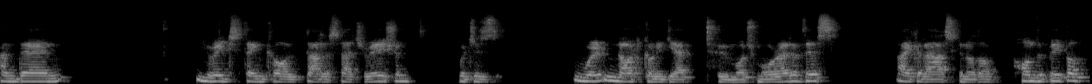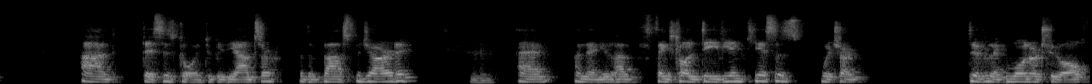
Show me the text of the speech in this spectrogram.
and then you reach a thing called data saturation, which is we're not going to get too much more out of this. I could ask another 100 people, and this is going to be the answer for the vast majority. Mm-hmm. Um, and then you'll have things called deviant cases, which are like one or two off.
